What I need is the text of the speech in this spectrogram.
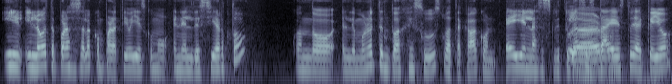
Y, y luego te pones a hacer la comparativa y es como, en el desierto, cuando el demonio tentó a Jesús, lo atacaba con, hey, en las escrituras Claro. está esto y aquello.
